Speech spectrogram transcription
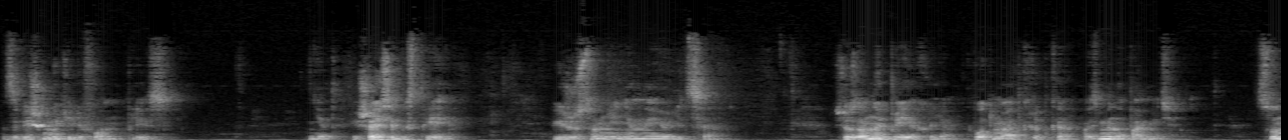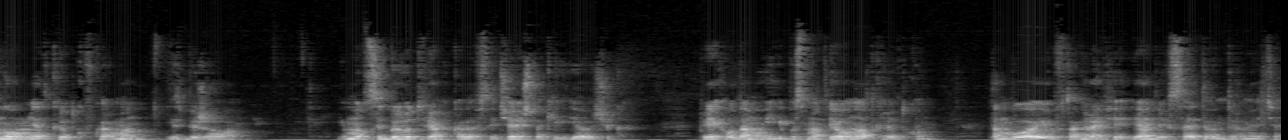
«Запиши мой телефон, плиз». «Нет, решайся быстрее». Вижу сомнение на ее лице. «Все, за мной приехали. Вот моя открытка, возьми на память». Сунула мне открытку в карман и сбежала. Эмоции берут вверх, когда встречаешь таких девочек. Приехал домой и посмотрел на открытку. Там была ее фотография и адрес сайта в интернете.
